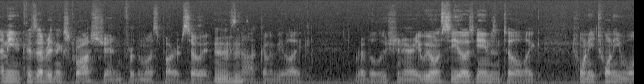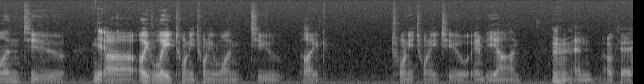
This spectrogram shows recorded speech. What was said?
I mean, because everything's cross-gen for the most part, so it, it's Mhm. not going to be like revolutionary. We won't see those games until like 2021 to Yeah. uh, like late 2021 to like 2022 and beyond. Mhm. And okay,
